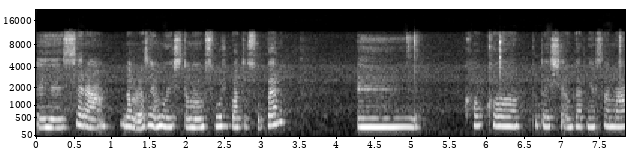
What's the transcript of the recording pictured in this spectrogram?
Yy, Sera, dobra, zajmuje się tą służba, to super. Yy, Koko tutaj się ogarnia sama,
